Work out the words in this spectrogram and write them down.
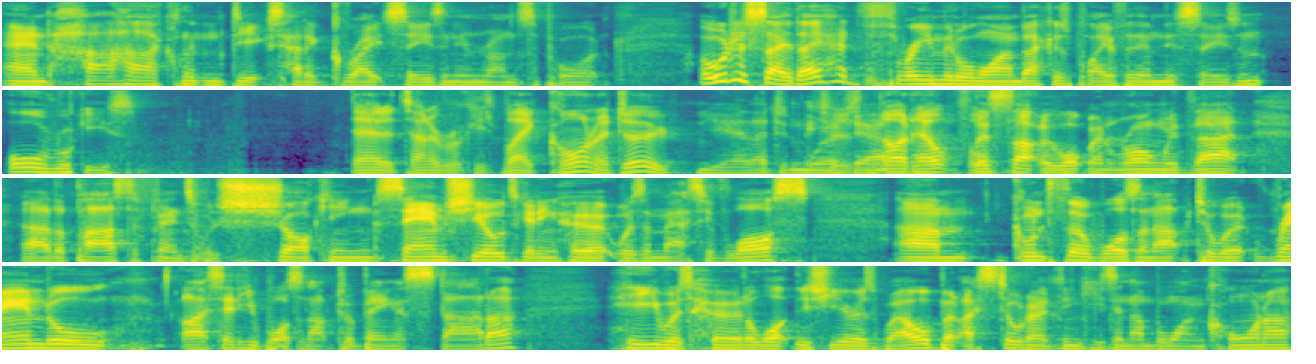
And Ha Ha, Clinton Dix had a great season in run support. I will just say they had three middle linebackers play for them this season, all rookies. They had a ton of rookies play corner too, Yeah, that didn't which work was out. not helpful. Let's start with what went wrong with that. Uh, the pass defense was shocking. Sam Shields getting hurt was a massive loss. Um, Gunter wasn't up to it. Randall, I said he wasn't up to being a starter. He was hurt a lot this year as well, but I still don't think he's a number one corner.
